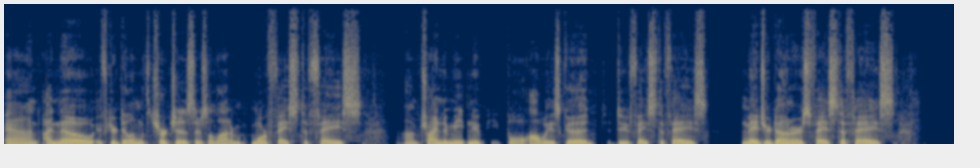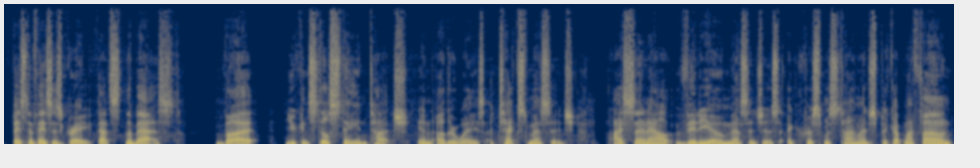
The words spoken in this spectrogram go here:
and I know if you're dealing with churches, there's a lot of more face to face. Trying to meet new people, always good to do face to face. Major donors, face to face. Face to face is great. That's the best but you can still stay in touch in other ways. A text message. I sent out video messages at Christmas time. I just pick up my phone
